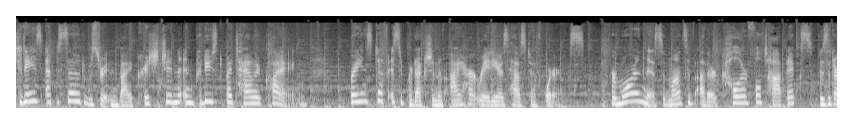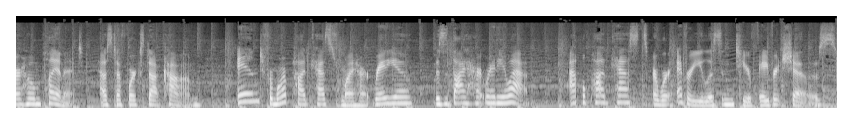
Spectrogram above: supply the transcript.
Today's episode was written by Christian and produced by Tyler Klang. Brainstuff is a production of iHeartRadio's How Stuff Works. For more on this and lots of other colorful topics, visit our home planet, howstuffworks.com. And for more podcasts from iHeartRadio, visit the iHeartRadio app, Apple Podcasts, or wherever you listen to your favorite shows.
